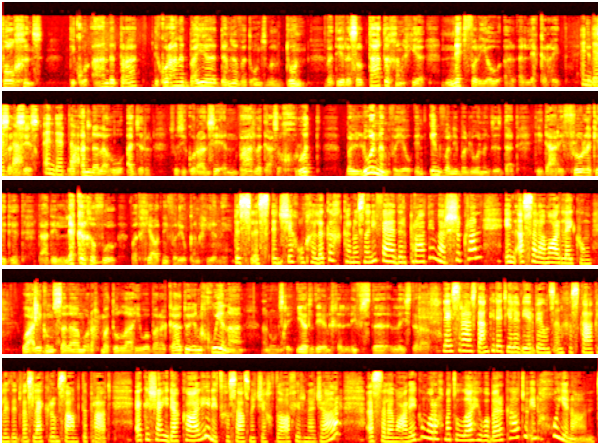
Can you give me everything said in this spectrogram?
volgens die Koran dit praat. Die Koran het baie dinge wat ons wil doen wat die resultate gaan gee net vir jou 'n lekkerheid en 'n sukses. Inderdaad. Wa anna lahu ajr, soos die Koran sê in waarlik as 'n groot beloning vir jou en een van die belonings is dat jy daardie vrolikheid het, daardie lekker gevoel wat geld nie vir jou kan gee nie. Beslis. En Sheikh, ongelukkig kan ons nou nie verder praat nie, maar shukran en assalamu alaykum. Wa alaykum salaam wa rahmatullahi wa barakatuh in goeie naam aan ons geëerde en geliefde luisteraars. Luisteraars, dankie dat julle weer by ons ingeskakel het. Dit was lekker om saam te praat. Ek is Shahida Kali en het gesels met Sheikh Dafir Najjar. Assalamu alaykum wa rahmatullahi wa barakatuh in goeie naam.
